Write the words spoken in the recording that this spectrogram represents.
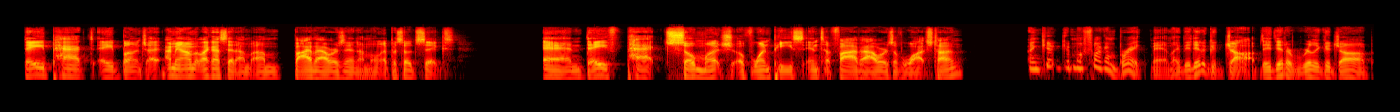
they packed a bunch. I, I mean, I'm like I said, I'm I'm five hours in. I'm on episode six and they've packed so much of One Piece into five hours of watch time. And give, give them a fucking break, man. Like they did a good job. They did a really good job.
